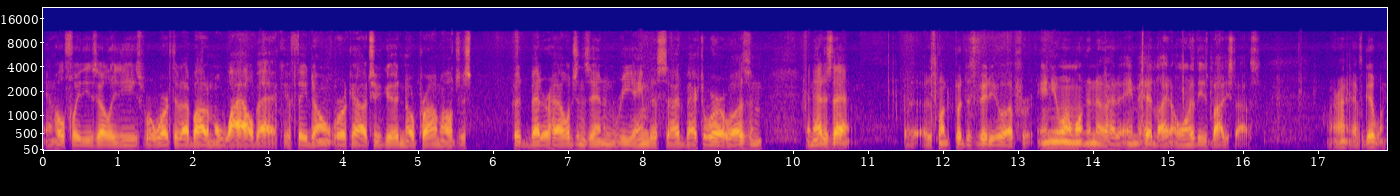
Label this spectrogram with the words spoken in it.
and hopefully these LEDs were worth it. I bought them a while back. If they don't work out too good no problem. I'll just put better halogens in and re-aim this side back to where it was and and that is that. But I just wanted to put this video up for anyone wanting to know how to aim a headlight on one of these body styles. Alright have a good one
